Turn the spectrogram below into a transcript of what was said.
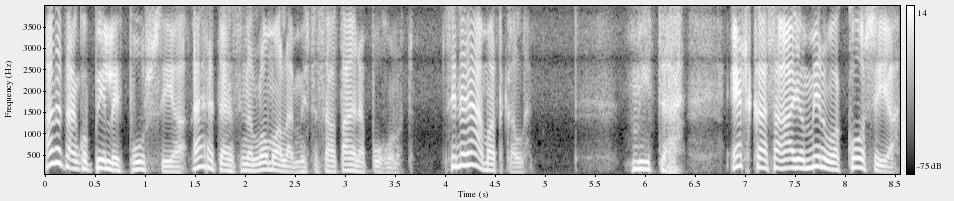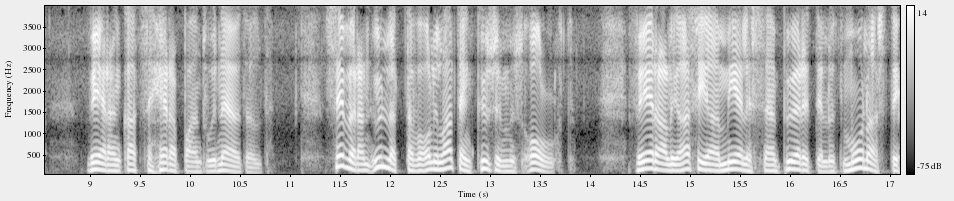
laitetaanko pillit pussiin ja lähdetään sinne lomalle, mistä sä oot aina puhunut. Sinne häämatkalle. Mitä? Etkä sä aio minua kosia? Veeran katse herpaantui näytöltä. Sen verran yllättävä oli Laten kysymys ollut. Veera oli asiaan mielessään pyöritellyt monasti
